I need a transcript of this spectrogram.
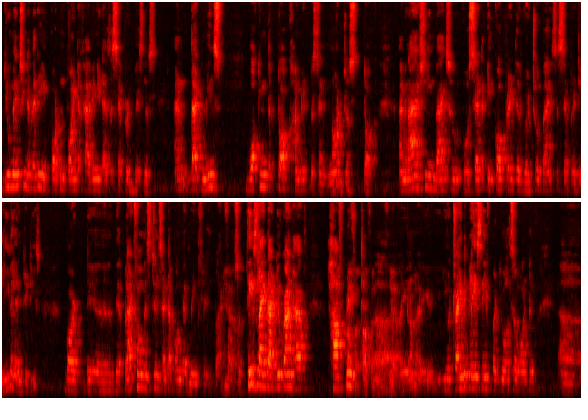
you mentioned a very important point of having it as a separate business, and that means walking the talk hundred percent, not just talk. I mean, I have seen banks who, who said incorporate their virtual banks as separate legal entities, but their, their platform is still set up on their mainframe platform. Yeah. So things like that you can't have half baked. half half, Uh, yeah. you know, yeah. you, you're trying to play safe, but you also want to, uh,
